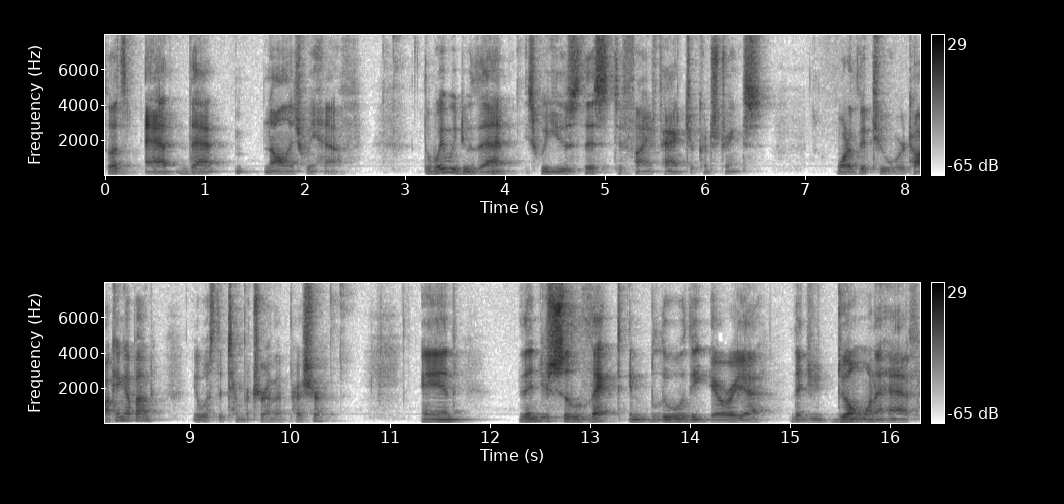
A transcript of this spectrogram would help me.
So let's add that knowledge we have. The way we do that is we use this define factor constraints. What are the two we're talking about? It was the temperature and the pressure. And then you select in blue the area that you don't want to have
